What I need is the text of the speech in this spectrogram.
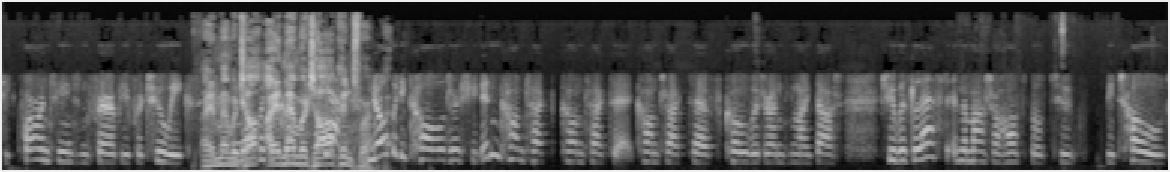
she quarantined in Fairview for two weeks. I remember ta- I remember talking Yeah, to her. Nobody called her. She didn't contact contact uh, contract uh, COVID or anything like that. She was left in the Mater Hospital to be told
